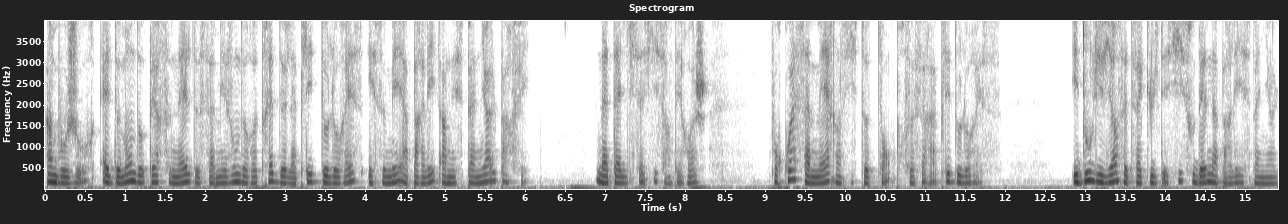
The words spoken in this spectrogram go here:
Un beau jour, elle demande au personnel de sa maison de retraite de l'appeler Dolores et se met à parler un espagnol parfait. Nathalie, sa fille, s'interroge. Pourquoi sa mère insiste tant pour se faire appeler Dolores? Et d'où lui vient cette faculté si soudaine à parler espagnol?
